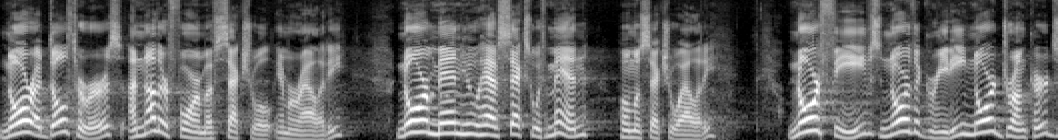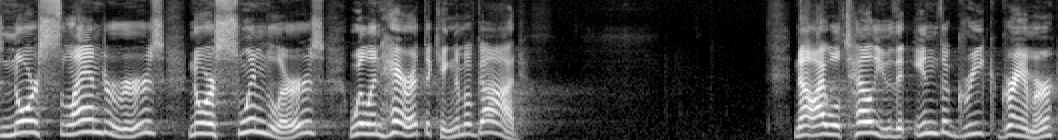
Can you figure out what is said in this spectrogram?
nor adulterers, another form of sexual immorality, nor men who have sex with men, homosexuality, nor thieves, nor the greedy, nor drunkards, nor slanderers, nor swindlers will inherit the kingdom of God. Now, I will tell you that in the Greek grammar,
